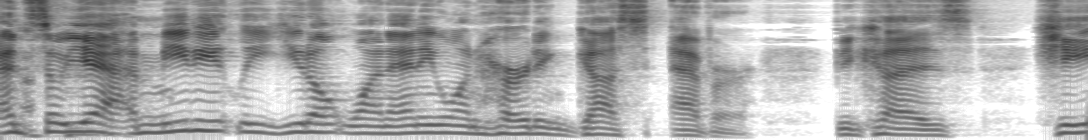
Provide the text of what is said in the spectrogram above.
And so, yeah, immediately you don't want anyone hurting Gus ever because he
